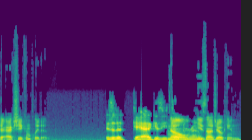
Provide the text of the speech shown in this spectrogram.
to actually complete it. Is it a gag? Is he joking No, he's not joking.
